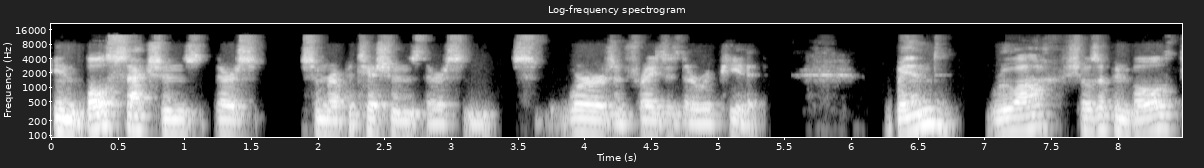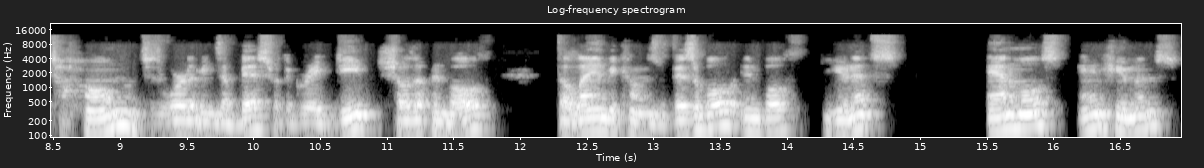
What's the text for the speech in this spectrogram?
in both sections there's some repetitions, there's some words and phrases that are repeated. Wind Ruach shows up in both. Tehom, which is a word that means abyss or the great deep, shows up in both. The land becomes visible in both units. Animals and humans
